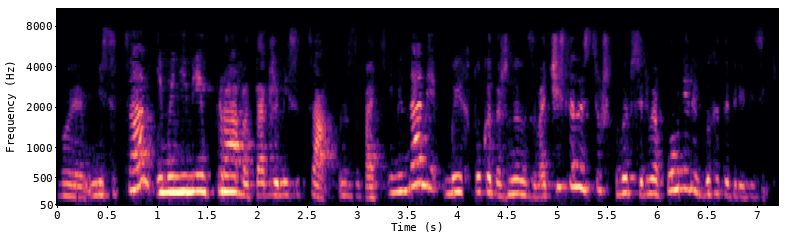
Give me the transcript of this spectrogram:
в месяца, и мы не имеем права также месяца называть именами, мы их только должны называть численностью, чтобы вы все время помнили выход в языке.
